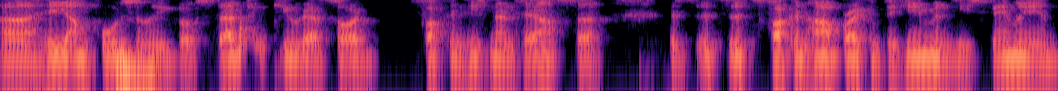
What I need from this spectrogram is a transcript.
uh, he unfortunately got stabbed and killed outside fucking his nan's house. So it's it's it's fucking heartbreaking for him and his family and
